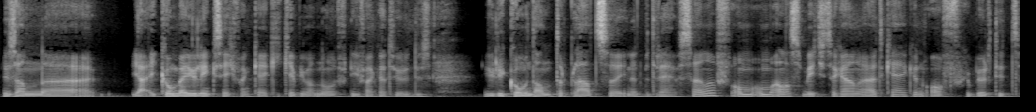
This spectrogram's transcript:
Dus dan, uh, ja, ik kom bij jullie en ik zeg van, kijk, ik heb iemand nodig voor die vacature. Dus jullie komen dan ter plaatse in het bedrijf zelf om, om alles een beetje te gaan uitkijken? Of gebeurt dit...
